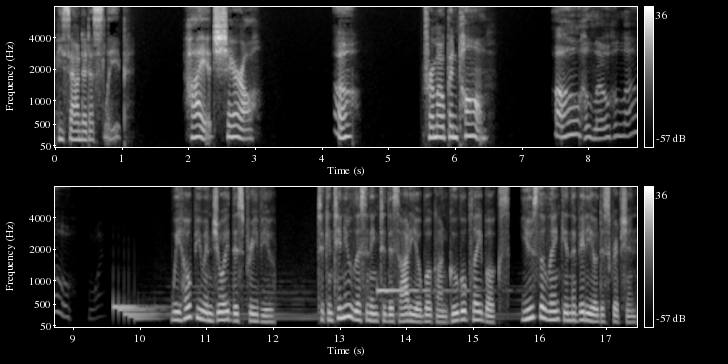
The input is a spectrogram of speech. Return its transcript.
He sounded asleep. Hi, it's Cheryl. Oh, from Open Palm. Oh, hello, hello. We hope you enjoyed this preview. To continue listening to this audiobook on Google Play Books, use the link in the video description.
